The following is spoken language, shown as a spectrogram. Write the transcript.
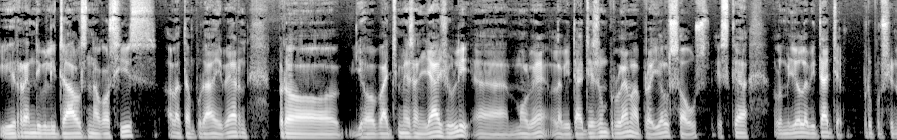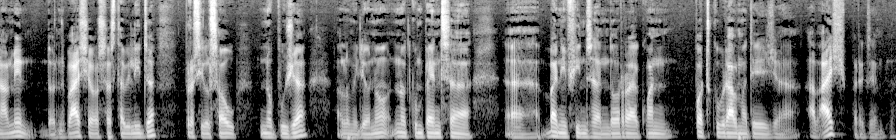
i rendibilitzar els negocis a la temporada d'hivern. Però jo vaig més enllà, Juli. Eh, molt bé, l'habitatge és un problema, però jo els sous, és que a lo millor l'habitatge proporcionalment doncs, baixa o s'estabilitza, però si el sou no puja, a lo millor no, no et compensa eh, venir fins a Andorra quan pots cobrar el mateix a, a baix, per exemple.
